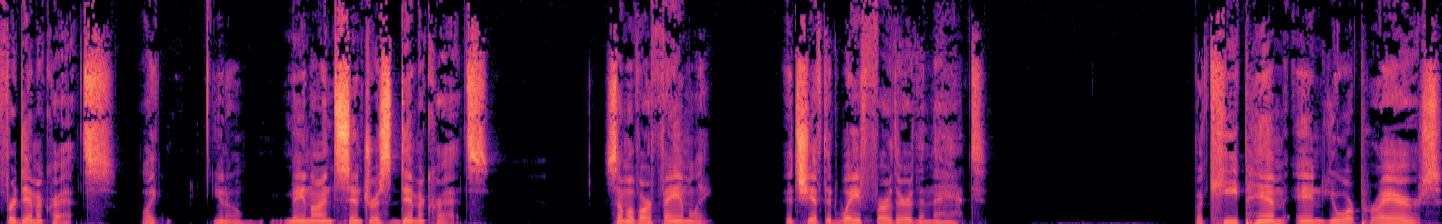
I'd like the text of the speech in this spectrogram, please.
for Democrats, like, you know, mainline centrist Democrats, some of our family, it's shifted way further than that. But keep him in your prayers.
